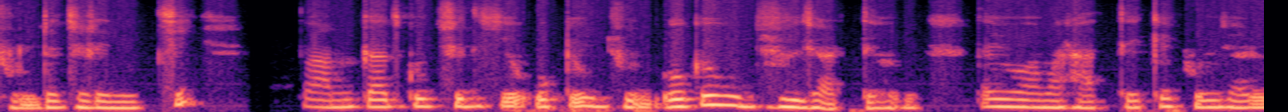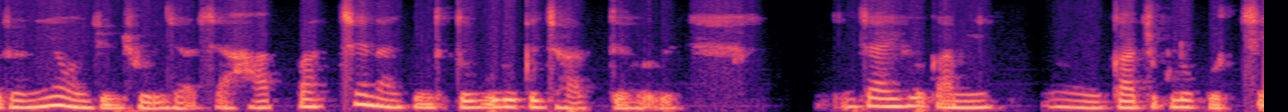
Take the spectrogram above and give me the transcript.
ঝুলটা ঝেড়ে নিচ্ছি। তো আমি কাজ করছি দেখি ওকেও ঝুল ওকেও ঝুল ঝাড়তে হবে। তাই ও আমার হাত থেকে ফুল ঝাড়ুটা নিয়ে ওই যে ঝুল ঝাড়ছে। হাত পাচ্ছে না, কিন্তু তবু ওকে ঝাড়তে হবে। যাই হোক, আমি কাজগুলো করছি।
